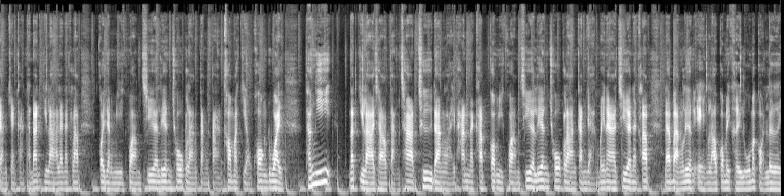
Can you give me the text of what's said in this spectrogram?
การแข่งขันทางด้านกีฬาแล้วนะครับ ก็ยังมีความเชื่อเรื่องโชคลางต่างๆ เข้ามาเกี่ยวข้องด้วย ทั้งนี้ นักกีฬาชาวต่างชาติชื่อดังหลายท่านนะครับ ก็มีความเชื่อเรื่องโชคลางกันอย่างไม่น่าเชื่อนะครับ และบางเรื่องเองเราก็ไม่เคยรู้มาก่อนเลย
